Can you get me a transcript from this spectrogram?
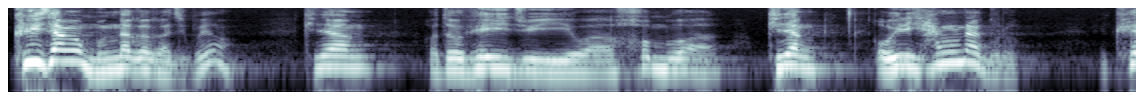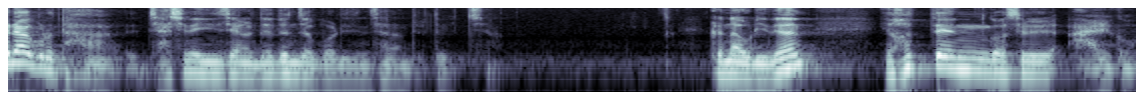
그 이상은 못 나가 가지고요. 그냥 어떤 회의주의와 허무와 그냥 오히려 향락으로 쾌락으로 다 자신의 인생을 내던져 버리는 사람들도 있죠. 그러나 우리는 이 헛된 것을 알고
